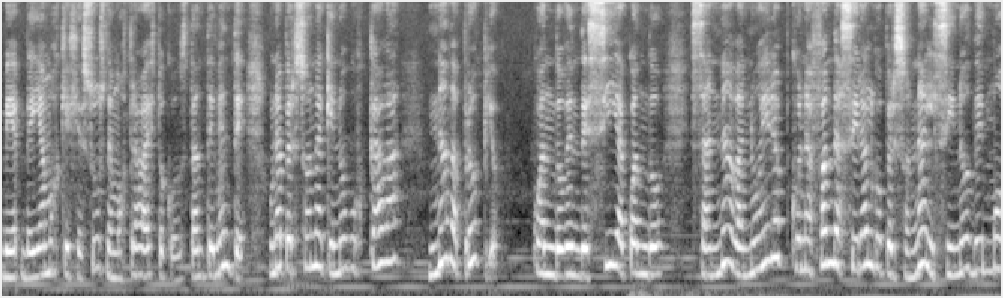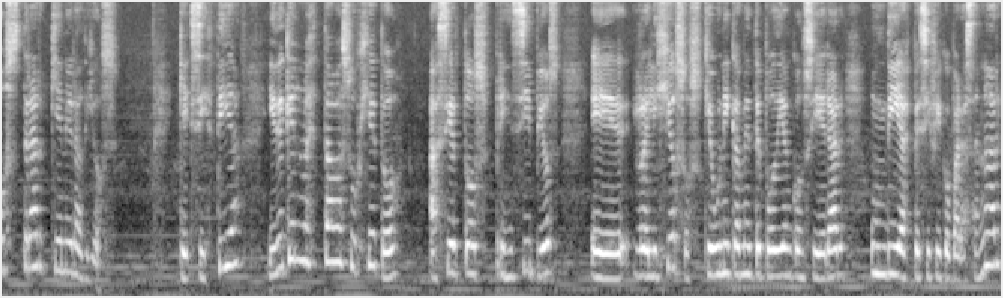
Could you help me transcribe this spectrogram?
Veíamos que Jesús demostraba esto constantemente, una persona que no buscaba nada propio, cuando bendecía, cuando sanaba, no era con afán de hacer algo personal, sino de mostrar quién era Dios, que existía y de que él no estaba sujeto a ciertos principios eh, religiosos que únicamente podían considerar un día específico para sanar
